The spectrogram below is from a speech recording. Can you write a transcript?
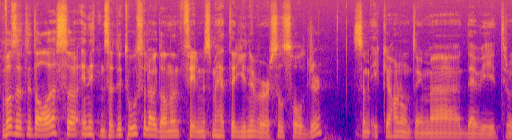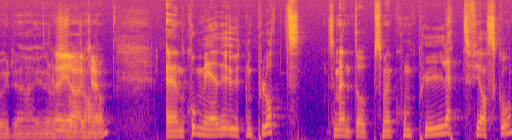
På 70-tallet, så I 1972 så lagde han en film som heter Universal Soldier. Som ikke har noen ting med det vi tror uh, Universal Ja, Soldier ok. handler om. En komedie uten plott som endte opp som en komplett fiasko.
